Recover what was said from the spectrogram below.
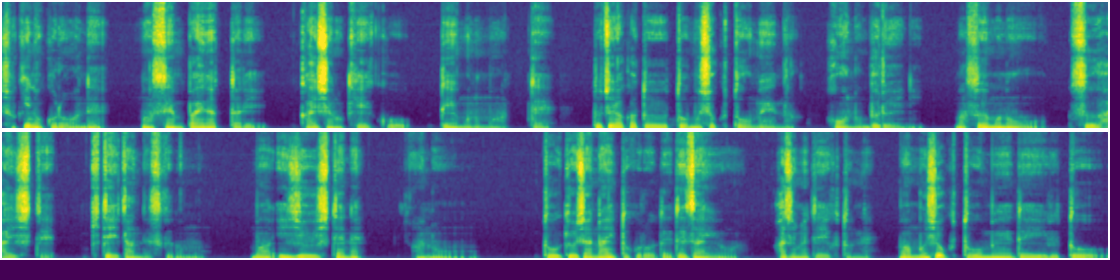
初期の頃はね、まあ先輩だったり、会社の傾向っていうものもあって、どちらかというと無色透明な方の部類に、まあそういうものを崇拝してきていたんですけども、まあ移住してね、あの、東京じゃないところでデザインを始めていくとね、まあ無色透明でいると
